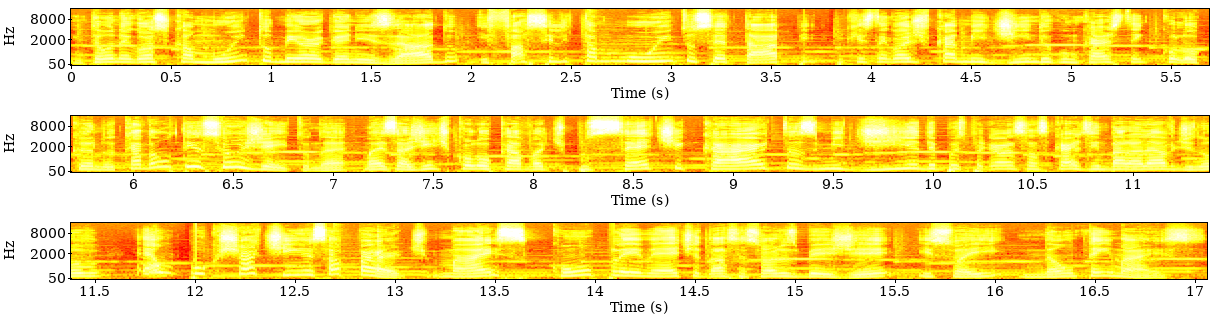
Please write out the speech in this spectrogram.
Então o negócio fica muito bem organizado e facilita muito o setup, porque esse negócio de ficar medindo com cartas tem que ir colocando, cada um tem o seu jeito, né? Mas a gente colocava tipo sete cartas, media, depois pegava essas cartas e embaralhava de novo. É um pouco chatinho essa parte, mas com o playmat da Acessórios BG, isso aí não tem mais.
